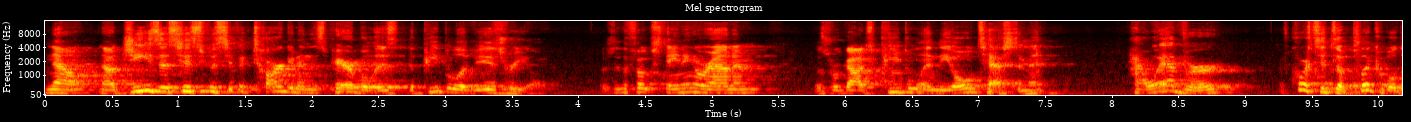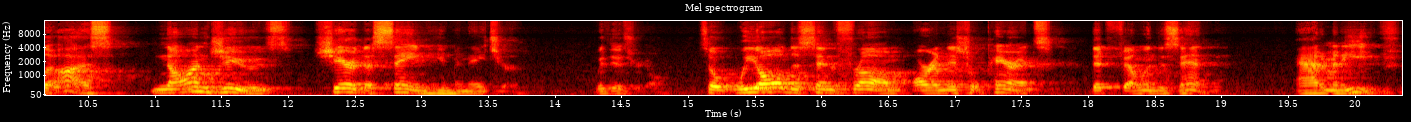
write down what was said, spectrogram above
Now, now Jesus, his specific target in this parable is the people of Israel. Those are the folks standing around him. Those were God's people in the Old Testament. However, of course, it's applicable to us. Non Jews share the same human nature with Israel. So we all descend from our initial parents that fell into sin, Adam and Eve.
